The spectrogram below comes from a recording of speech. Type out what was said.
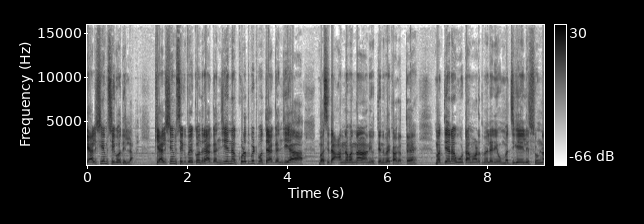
ಕ್ಯಾಲ್ಸಿಯಂ ಸಿಗೋದಿಲ್ಲ. ಕ್ಯಾಲ್ಸಿಯಂ ಸಿಗಬೇಕು ಅಂದರೆ ಆ ಗಂಜಿಯನ್ನು ಕುಡಿದ್ಬಿಟ್ಟು ಮತ್ತೆ ಆ ಗಂಜಿಯ ಬಸಿದ ಅನ್ನವನ್ನು ನೀವು ತಿನ್ನಬೇಕಾಗತ್ತೆ ಮಧ್ಯಾಹ್ನ ಊಟ ಮಾಡಿದ್ಮೇಲೆ ನೀವು ಮಜ್ಜಿಗೆಯಲ್ಲಿ ಸುಣ್ಣ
